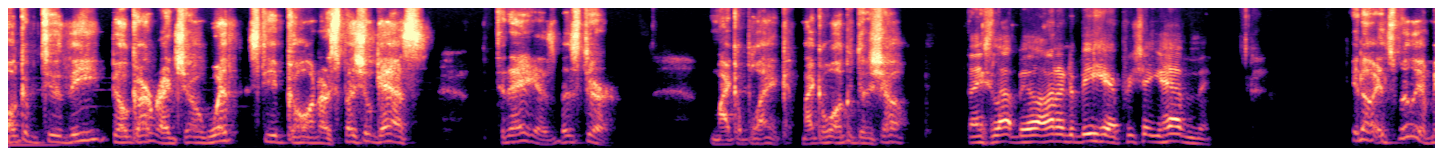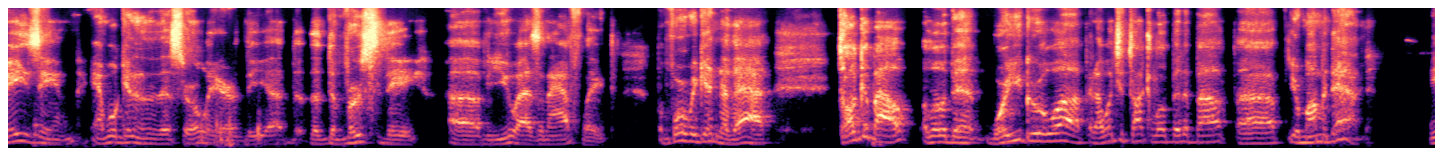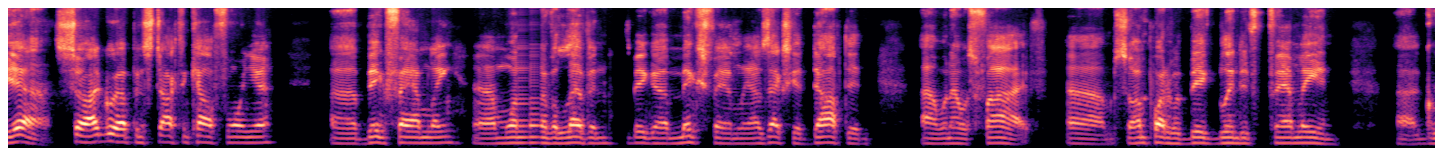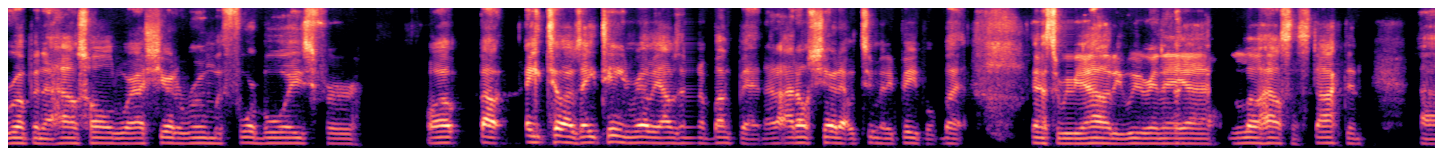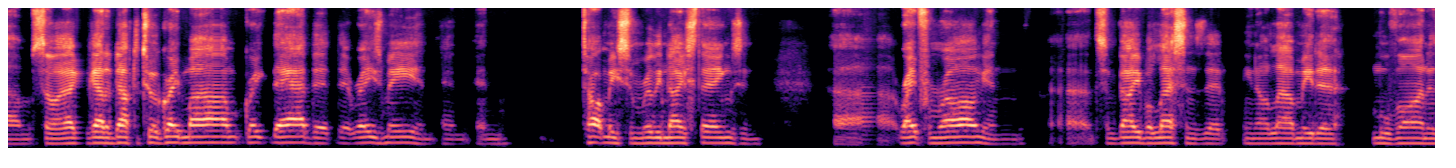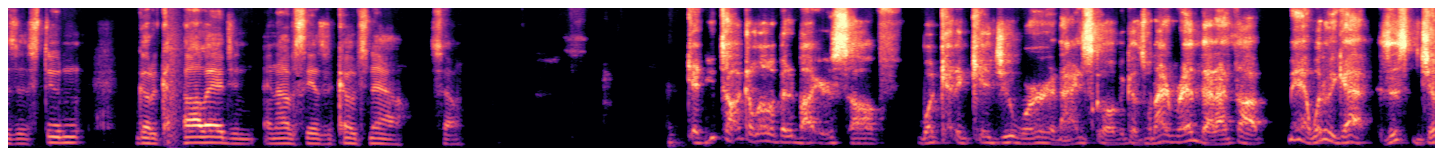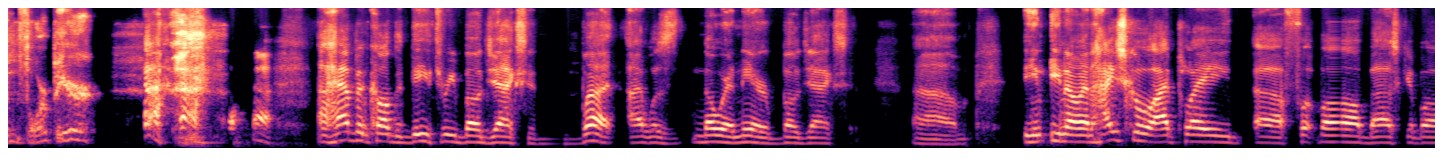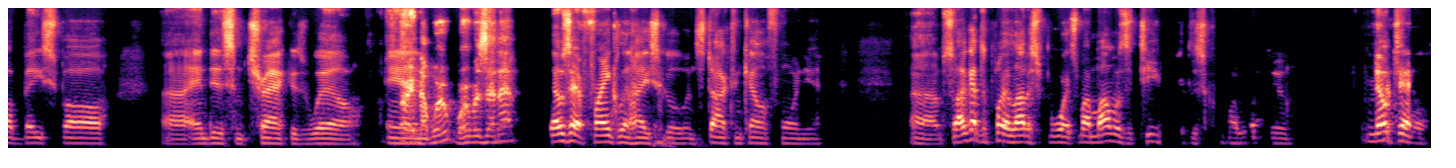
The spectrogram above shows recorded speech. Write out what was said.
welcome to the Bill Cartwright Show with Steve Cohen. Our special guest today is Mr. Michael Plank. Michael, welcome to the show. Thanks a lot, Bill. Honored to be here. Appreciate you having me. You know, it's really amazing, and we'll get into this earlier. The uh, the, the diversity of you as an athlete. Before we get into that, talk about a little bit where you grew up, and I want you to talk a little bit about uh, your mom and dad. Yeah, so I grew up in Stockton, California. Uh, big family. I'm one of eleven. Big uh, mixed family. I was actually adopted uh, when I was five, um, so I'm part of a big blended family, and uh, grew up in a household where I shared a room with four boys for well about eight till I was 18. Really, I was in a bunk bed. I, I don't share that with too many people, but that's the reality. We were in a uh, little house in Stockton. Um, so I got adopted to a great mom, great dad that that raised me and and and taught me some really nice things and uh, right from wrong and uh, some valuable lessons that you know allowed me to move on as a student, go to college, and and obviously as a coach now. So can you talk a little bit about yourself? What kind of kid you were in high school? Because when I read that, I thought, man, what do we got? Is this Jim Thorpe here? I have been called the D3 Bo Jackson, but I was nowhere near Bo Jackson. Um, you, you, know, in high school, I played uh, football, basketball, baseball, uh, and did some track as well. And, Sorry, now where, where was that at? That was at Franklin High School in Stockton, California. Um, so I got to play a lot of sports. My mom was a teacher at the school I went to. No tennis,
